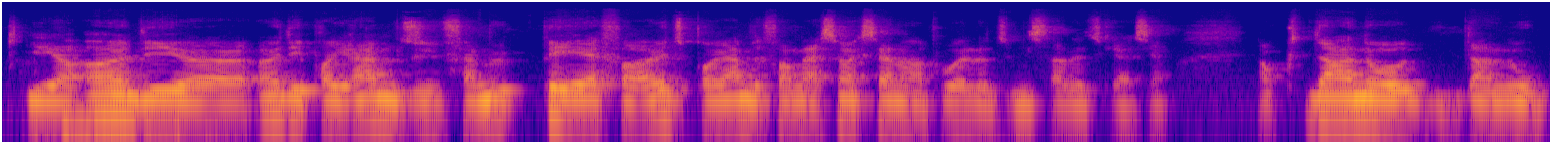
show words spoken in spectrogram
qui est un des, euh, un des programmes du fameux PFAE, du programme de formation excellent emploi du ministère de l'Éducation. Donc, dans, nos, dans, nos,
